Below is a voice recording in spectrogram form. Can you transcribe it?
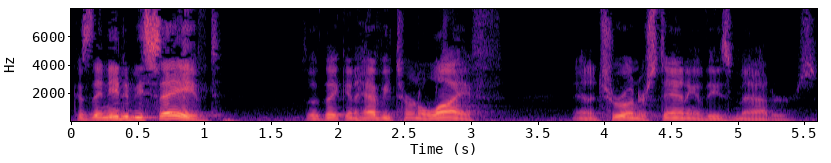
because they need to be saved so that they can have eternal life and a true understanding of these matters.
